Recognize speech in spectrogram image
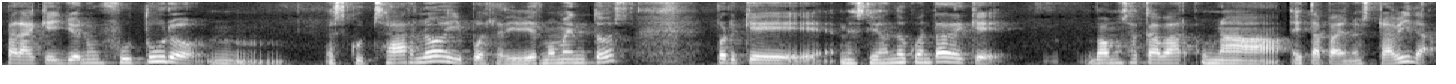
para que yo en un futuro mm, escucharlo y pues revivir momentos, porque me estoy dando cuenta de que vamos a acabar una etapa de nuestra vida.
